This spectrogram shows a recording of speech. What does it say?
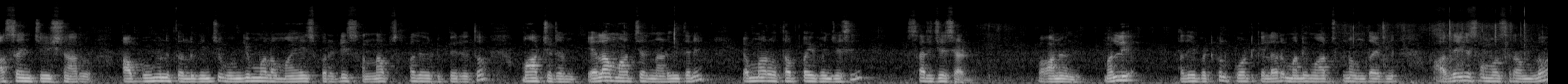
అసైన్ చేసినారు. ఆ భూమిని తొలగించి వంగిమ్మల మహేశ్వర రెడ్డి సన్నాప్ సహదేవుడి పేరుతో మార్చడం. ఎలా మార్చారని అడిగితేనే ఎంఆర్ఓ తప్పు అయిపోయి చేసి సరిచేశాడు. బాగానే ఉంది. మళ్ళీ అదే పెట్టుకొని కోర్టుకు వెళ్ళారు మళ్ళీ మార్చుకున్న అంతా అయిపోయింది. అదే సంవత్సరంలో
